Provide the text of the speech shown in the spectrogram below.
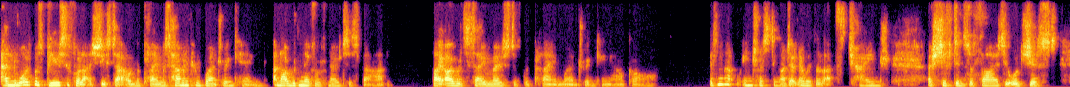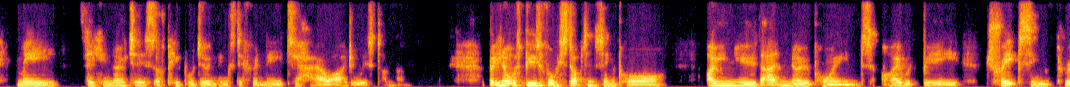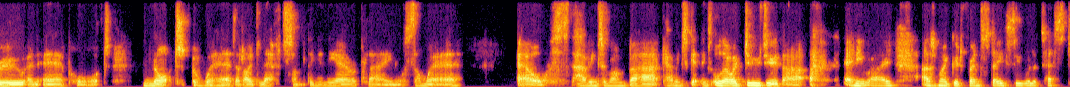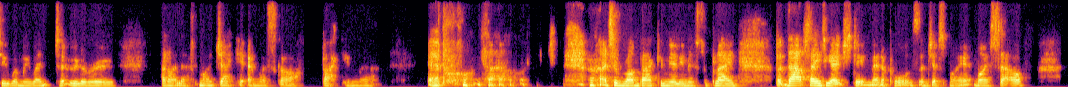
and what was beautiful actually sat on the plane was how many people weren't drinking. And I would never have noticed that. Like I would say most of the plane weren't drinking alcohol. Isn't that interesting? I don't know whether that's change, a shift in society, or just me taking notice of people doing things differently to how I'd always done them. But you know, it was beautiful. We stopped in Singapore. I knew that at no point I would be traipsing through an airport, not aware that I'd left something in the aeroplane or somewhere else, having to run back, having to get things. Although I do do that anyway, as my good friend Stacey will attest to when we went to Uluru and I left my jacket and my scarf back in the airport. I had to run back and nearly miss the plane. But that's ADHD and menopause and just my myself,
